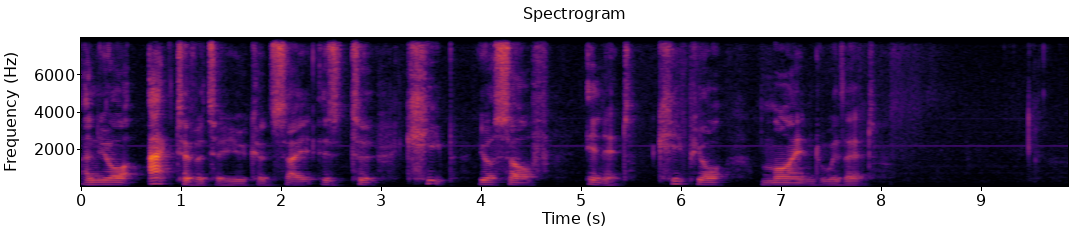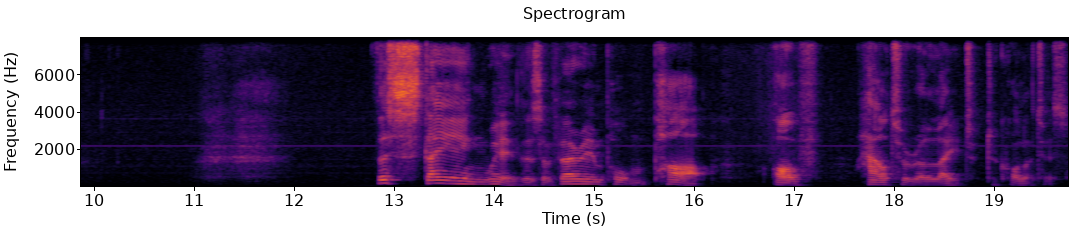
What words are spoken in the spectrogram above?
and your activity, you could say, is to keep yourself in it, keep your mind with it. This staying with is a very important part of how to relate to qualities.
